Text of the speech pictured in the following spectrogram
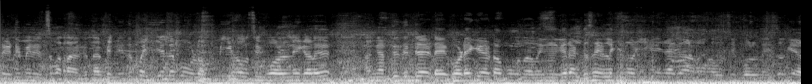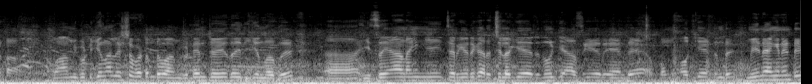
തേർട്ടി മിനിറ്റ്സ് പറഞ്ഞിരിക്കുന്നത്. പിന്നെ ഇത് പയ്യല്ലേ പോകുള്ളൂ അപ്പം ഈ ഹൗസിംഗ് കോളനികൾ അങ്ങനത്തെ ഇതിന്റെ ഇടയിൽ കൂടെയൊക്കെ ആയിട്ടാണ് പോകുന്നത്. നിങ്ങൾക്ക് രണ്ട് സൈഡിലേക്ക് നോക്കി കഴിഞ്ഞാൽ കാണാം ഹൗസിംഗ് കോളനീസ് ഒക്കെ ആയിട്ടാ വാമിക്കുട്ടിക്ക് നല്ല ഇഷ്ടപ്പെട്ടുണ്ട് വാമിക്കുട്ടി എൻജോയ് ചെയ്തിരിക്കുന്നത്. ഇസയാണെങ്കിൽ ചെറിയൊരു കരച്ചിലൊക്കെ ആയിരുന്നു. ഗ്യാസ് കയറിയതിന്റെ അപ്പം ഓക്കെ ആയിട്ടുണ്ട്. മീൻ എങ്ങനെയുണ്ട്?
